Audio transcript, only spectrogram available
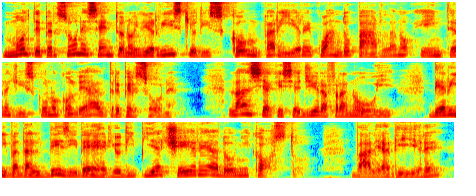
molte persone sentono il rischio di scomparire quando parlano e interagiscono con le altre persone. L'ansia che si aggira fra noi deriva dal desiderio di piacere ad ogni costo, vale a dire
